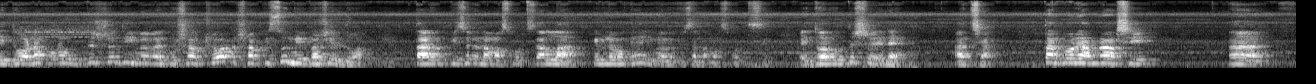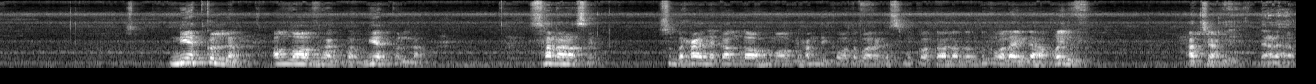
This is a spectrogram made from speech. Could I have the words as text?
এই দোয়াটা পুরো উদ্দেশ্য যে ইমামের পোশাক সব কিছু নির্ভরশীল দোয়া। তার পিছনে নামাজ পড়তেছে। আল্লাহ কেবলা মাকে ইমামের পিছনে নামাজ পড়তেছে। এই দোয়ার উদ্দেশ্য এটা। আচ্ছা তারপরে আমরা আসি নিয়ত করলাম। আল্লাহ আকবার, নিয়ত করলাম। সানা আছে। সুবহানাক আল্লাহুম্মা ওয়া বিহামদিকা ওয়া তাবারাকা ইসমুকা ওয়া তাআলা জাদ্দুকা ওয়া লা ইলাহা গায়রুক। আচ্ছা। দাঁড়াও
